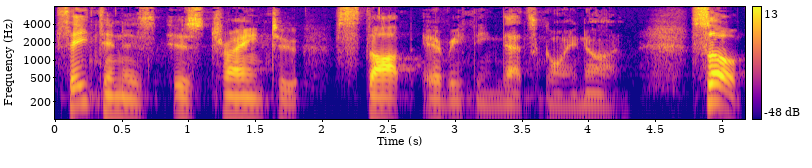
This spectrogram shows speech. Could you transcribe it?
Satan is, is trying to stop everything that's going on. So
